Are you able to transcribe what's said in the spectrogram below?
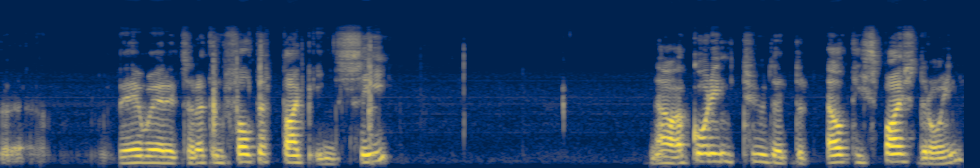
Uh, there where it's written filter, type in C. Now according to the, the LT Spice drawing,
